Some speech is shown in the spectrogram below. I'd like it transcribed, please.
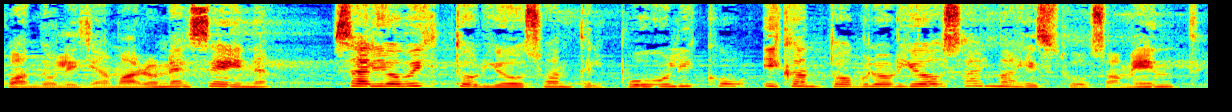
Cuando le llamaron a escena, salió victorioso ante el público y cantó gloriosa y majestuosamente.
